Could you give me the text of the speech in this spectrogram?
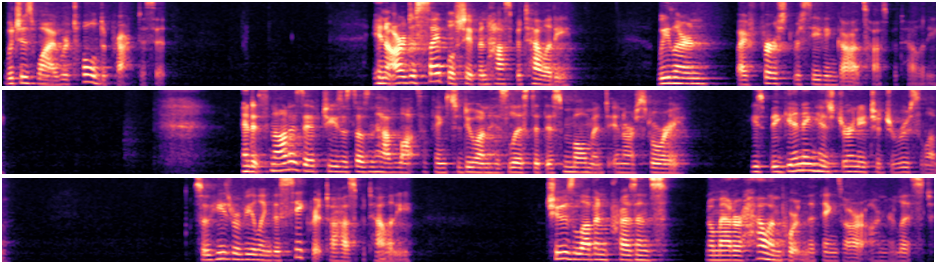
which is why we're told to practice it. In our discipleship and hospitality, we learn by first receiving God's hospitality. And it's not as if Jesus doesn't have lots of things to do on his list at this moment in our story. He's beginning his journey to Jerusalem. So he's revealing the secret to hospitality. Choose love and presence no matter how important the things are on your list.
